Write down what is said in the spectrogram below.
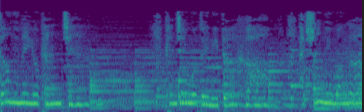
当你没有看见？看见我对你的好，还是你忘了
